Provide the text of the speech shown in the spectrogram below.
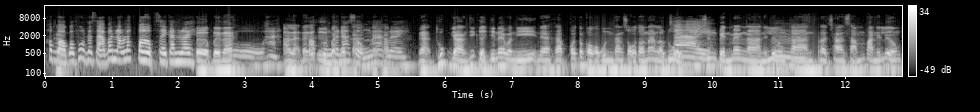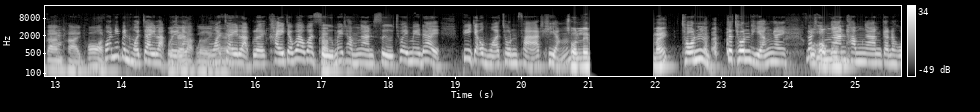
เขาบอกว่าพูดภาษาบ้านเราแล้วเปิบใส่กันเลย เติบเลยนะ โอ้ฮะอะแหละนั่นขก็อบคืคุอณบรครณะยากาสศงฆ์มากนะครับเลยนะทุกอย่างที่เกิดขึ้นในวันนี้นะครับ ก็ต้องขอขอบคุณทางสวทน่านเราด้วยใช่ซึ่งเป็นแม่งานในเรื่องของอืมการประชาสัมพันธ์ในเรื่องของการค่ะถ่ายทอด เพราะนี่เป็นหัวใจหลักเลยหัวใจนะหลักเลยหัวนะฮะใจหลักเลย ใครจะว่าว่าสื่อครับไม่ทำงานสื่อช่วยไม่ได้ พี่จะเอาหัวชนฝาเถียงชนเลย ไหมชนจะชนเถียงไง แล้วขทีอบมคุณงานทำงานกันโอ้โห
